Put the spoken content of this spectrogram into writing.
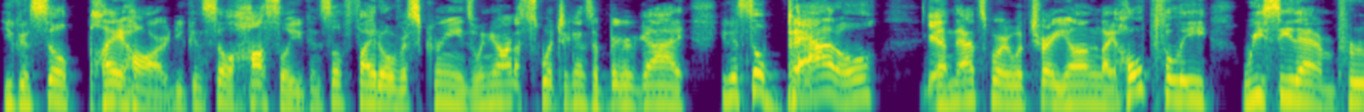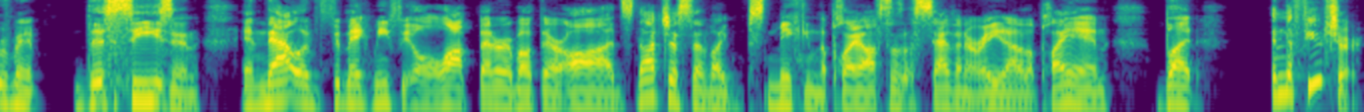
you can still play hard. You can still hustle. You can still fight over screens. When you're on a switch against a bigger guy, you can still battle. Yep. And that's where with Trae Young, like hopefully we see that improvement this season, and that would f- make me feel a lot better about their odds, not just of like making the playoffs as a seven or eight out of the play-in, but in the future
